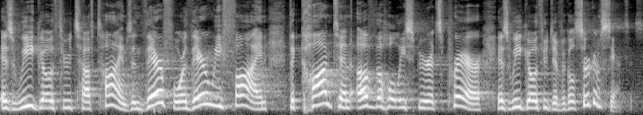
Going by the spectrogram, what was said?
as we go through tough times. And therefore, there we find the content of the Holy Spirit's prayer as we go through difficult circumstances.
